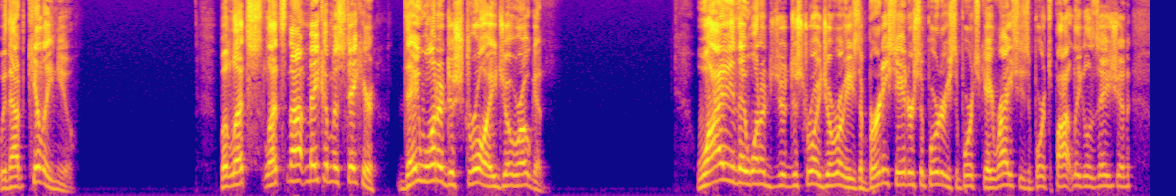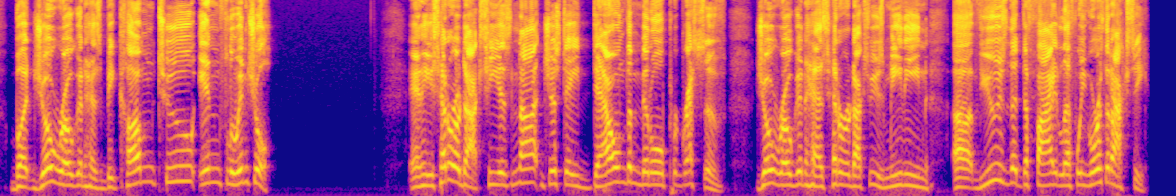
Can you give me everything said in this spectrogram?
without killing you. But let's let's not make a mistake here. They want to destroy Joe Rogan. Why do they want to destroy Joe Rogan? He's a Bernie Sanders supporter. He supports gay rights. He supports pot legalization. But Joe Rogan has become too influential. And he's heterodox. He is not just a down the middle progressive. Joe Rogan has heterodox views, meaning uh, views that defy left wing orthodoxy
